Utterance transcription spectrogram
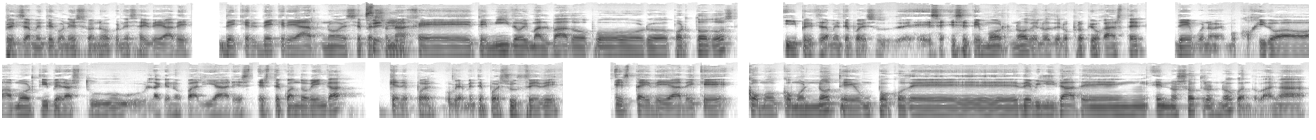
precisamente con eso, ¿no? Con esa idea de, de, de crear, ¿no? Ese personaje temido y malvado por, por todos y precisamente pues ese, ese temor, ¿no? De, lo, de los propios gángsters de, bueno, hemos cogido a, Morty, verás tú la que nos va a liar este cuando venga, que después, obviamente, pues sucede esta idea de que como, como note un poco de debilidad en, en nosotros, ¿no? Cuando van a,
